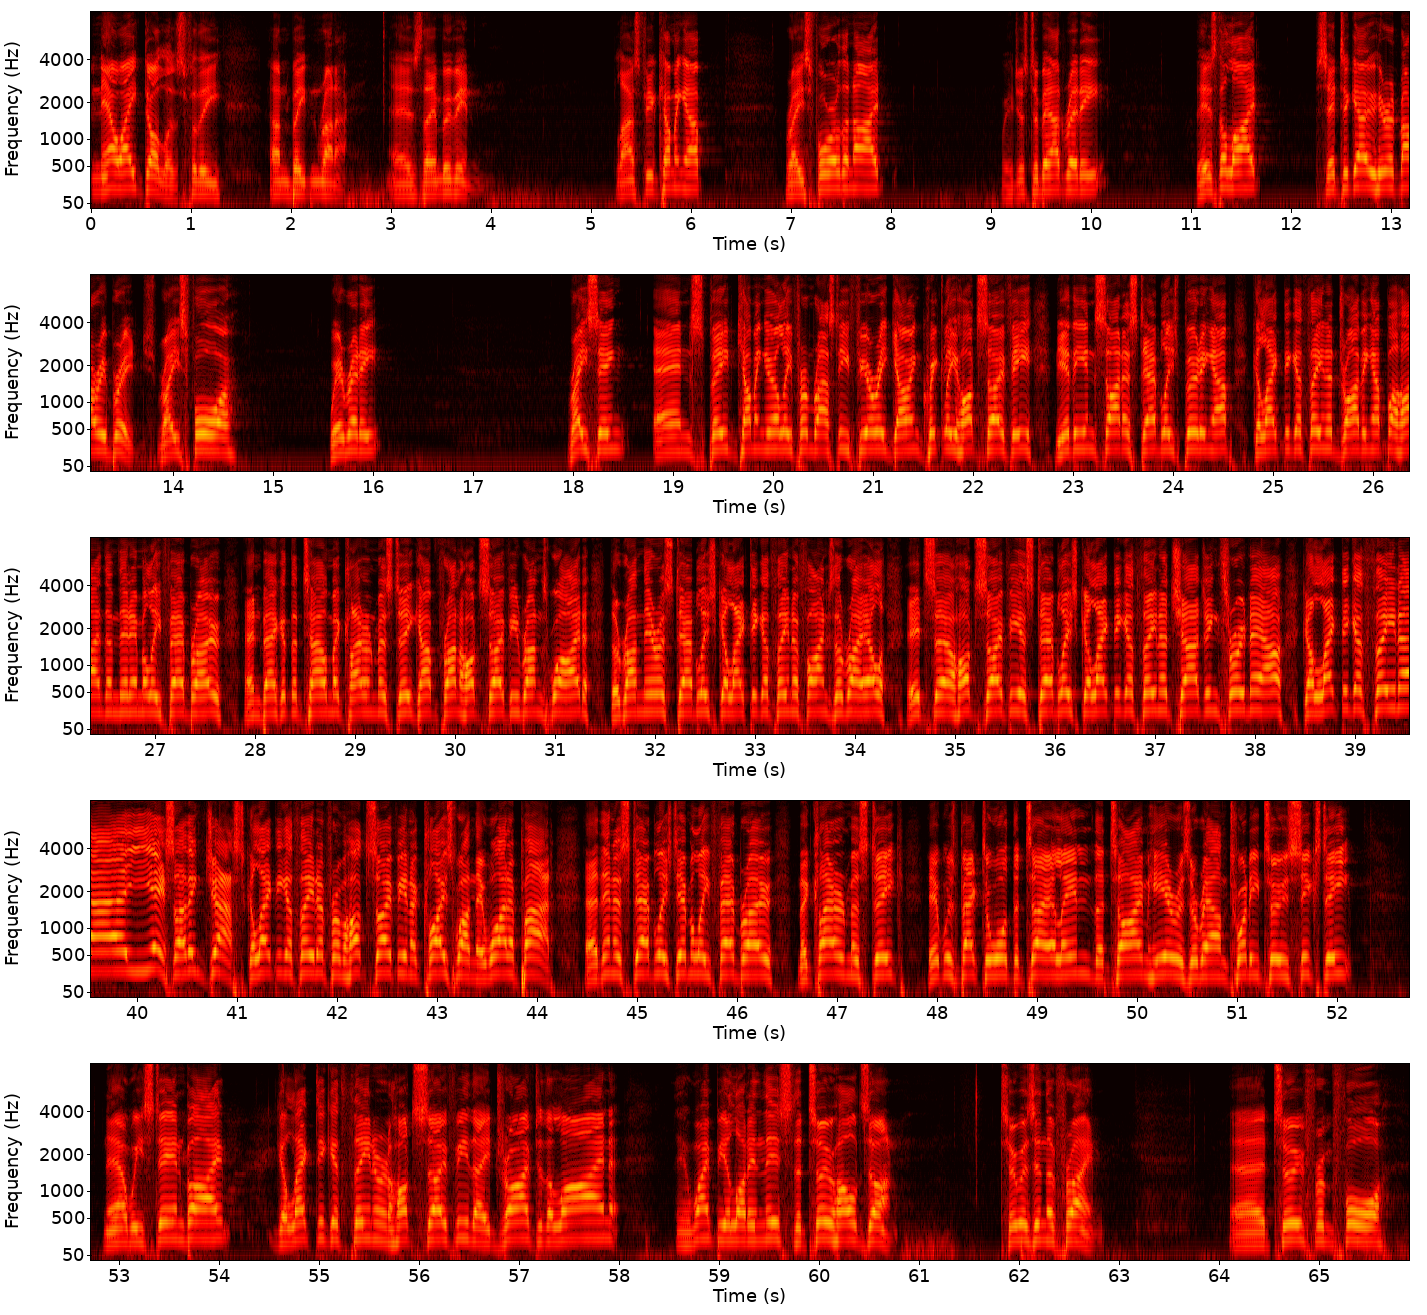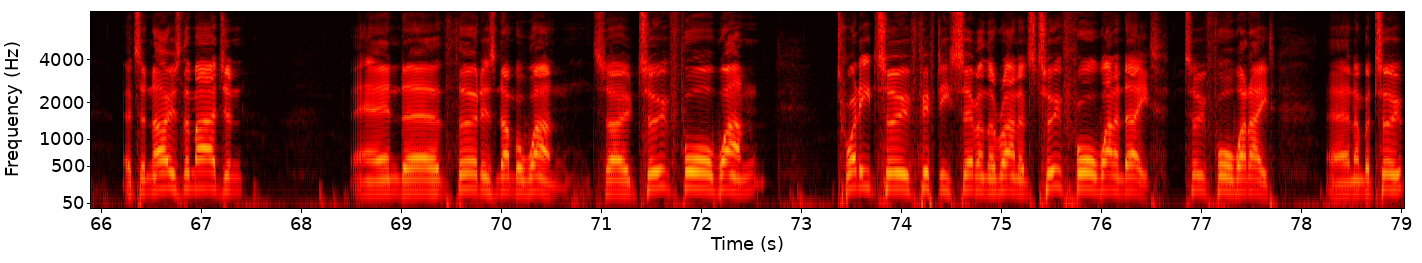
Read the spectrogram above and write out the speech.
Now $8 for the unbeaten runner as they move in. Last few coming up. Race four of the night. We're just about ready. There's the light. Set to go here at Murray Bridge. Race four. We're ready. Racing. And speed coming early from Rusty Fury, going quickly. Hot Sophie near the inside, established, booting up. Galactic Athena driving up behind them. Then Emily Fabro, and back at the tail, McLaren Mystique up front. Hot Sophie runs wide. The run there established. Galactic Athena finds the rail. It's uh, Hot Sophie established. Galactic Athena charging through now. Galactic Athena, yes, I think just Galactic Athena from Hot Sophie in a close one. They're wide apart. Uh, then established Emily Fabro, McLaren Mystique. It was back toward the tail end. The time here is around 22.60. Now we stand by. Galactic Athena and Hot Sophie. They drive to the line. There won't be a lot in this. The two holds on. Two is in the frame. Uh, two from four. It's a nose the margin. And uh, third is number one. So two, four, one. 22.57 the run. It's two, four, one, and eight. Two, four, one, eight. Uh, number two,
